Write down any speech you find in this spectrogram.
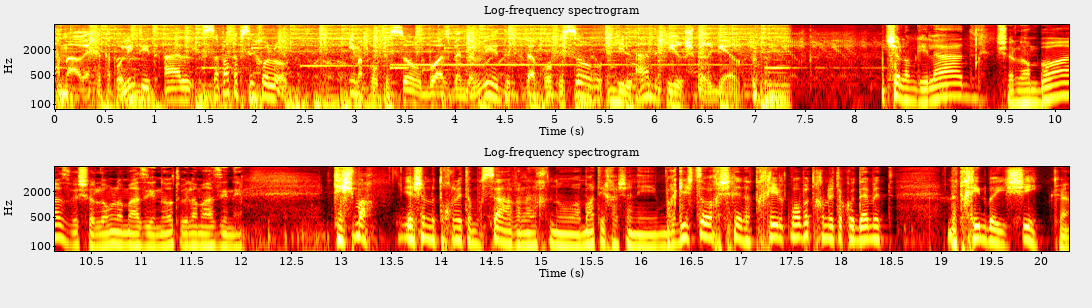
המערכת הפוליטית על ספת הפסיכולוג, עם הפרופסור בועז בן דוד והפרופסור גלעד הירשברגר. שלום גלעד. שלום בועז ושלום למאזינות ולמאזינים. תשמע, יש לנו תוכנית עמוסה, אבל אנחנו, אמרתי לך שאני מרגיש צורך שנתחיל, כמו בתוכנית הקודמת, נתחיל באישי. כן,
